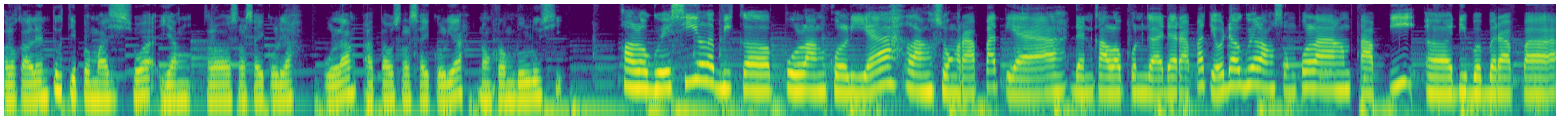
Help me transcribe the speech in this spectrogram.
Kalau kalian tuh tipe mahasiswa yang kalau selesai kuliah pulang atau selesai kuliah nongkrong dulu sih? Kalau gue sih lebih ke pulang kuliah langsung rapat ya. Dan kalaupun nggak ada rapat ya udah gue langsung pulang. Tapi eh, di beberapa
